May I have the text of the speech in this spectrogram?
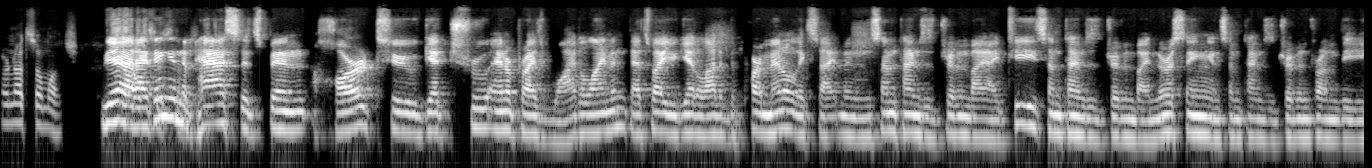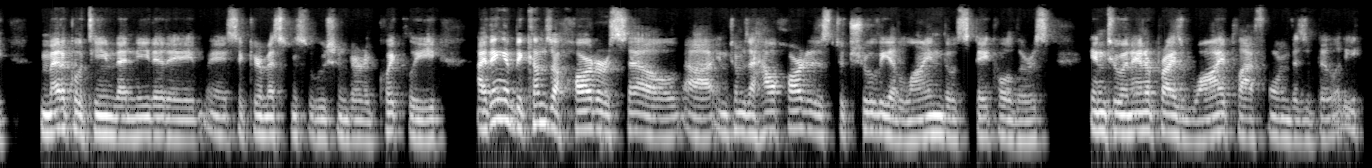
or not so much? Yeah, and I think in the past it's been hard to get true enterprise-wide alignment. That's why you get a lot of departmental excitement. And sometimes it's driven by IT, sometimes it's driven by nursing, and sometimes it's driven from the medical team that needed a, a secure messaging solution very quickly. I think it becomes a harder sell uh, in terms of how hard it is to truly align those stakeholders into an enterprise-wide platform visibility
